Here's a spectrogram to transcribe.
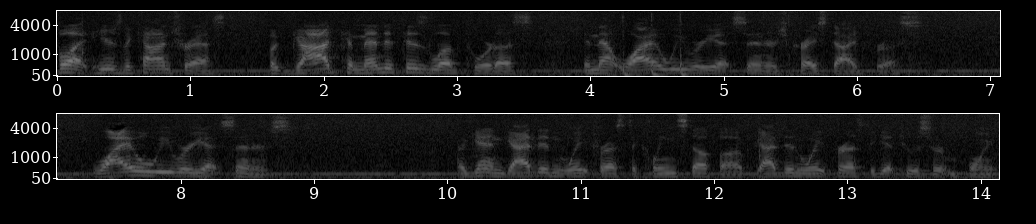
But here's the contrast. But God commendeth his love toward us and that while we were yet sinners, Christ died for us. While we were yet sinners. Again, God didn't wait for us to clean stuff up. God didn't wait for us to get to a certain point.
